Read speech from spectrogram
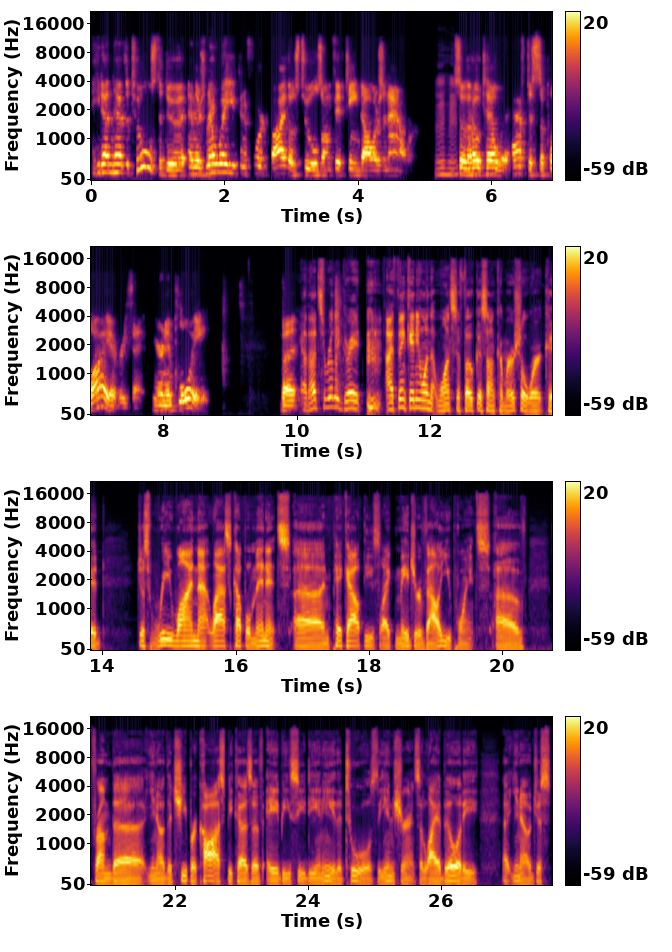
he doesn't have the tools to do it. And there's no way you can afford to buy those tools on $15 an hour. Mm-hmm. So the hotel would have to supply everything. You're an employee. But Yeah, that's really great. I think anyone that wants to focus on commercial work could just rewind that last couple minutes uh, and pick out these like major value points of from the you know the cheaper cost because of A, B, C, D, and E, the tools, the insurance, the liability. Uh, you know, just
